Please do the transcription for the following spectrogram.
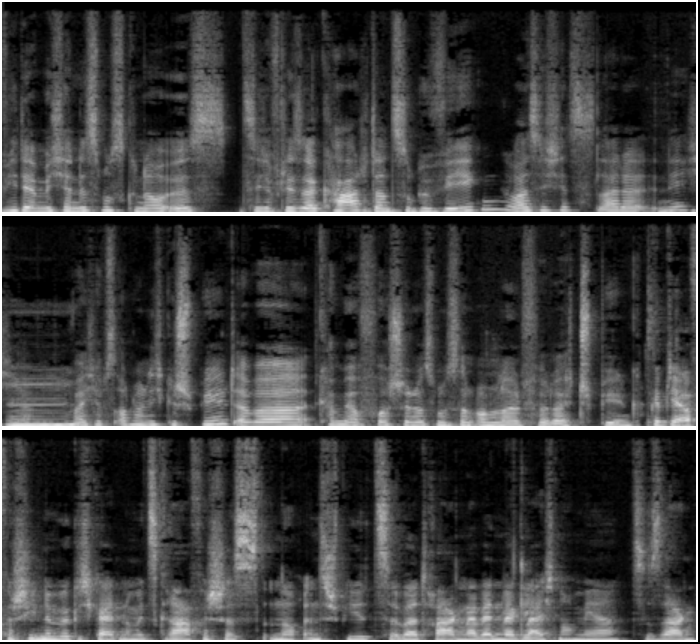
wie der Mechanismus genau ist, sich auf dieser Karte dann zu bewegen, weiß ich jetzt leider nicht, mhm. weil ich habe es auch noch nicht gespielt, aber ich kann mir auch vorstellen, dass man es dann online vielleicht spielen kann. Es gibt ja auch verschiedene Möglichkeiten, um jetzt Grafisches noch ins Spiel zu übertragen. Da werden wir gleich noch mehr zu sagen.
